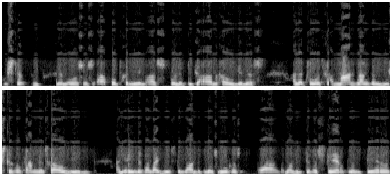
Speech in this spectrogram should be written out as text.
woester toe en ons is opgeneem as politieke aangehoudenis. Hulle het vir ons 'n maand lank in woester gevangenis gehou en aan die einde van daai eerste maand het ons oorgespraak na Victor Verster en Pero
